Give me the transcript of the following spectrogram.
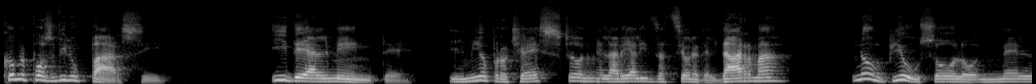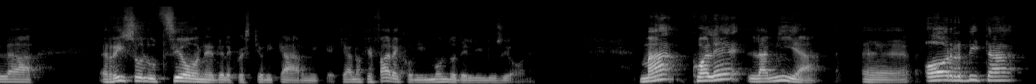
come può svilupparsi idealmente il mio processo nella realizzazione del Dharma, non più solo nella risoluzione delle questioni karmiche che hanno a che fare con il mondo dell'illusione, ma qual è la mia eh, orbita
